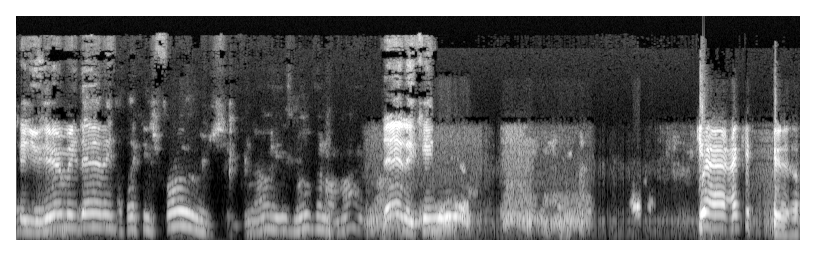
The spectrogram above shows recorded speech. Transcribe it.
can you hear me, Danny? I think he's froze. No, he's moving on mine. Danny, can you hear? Yeah, I can do.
